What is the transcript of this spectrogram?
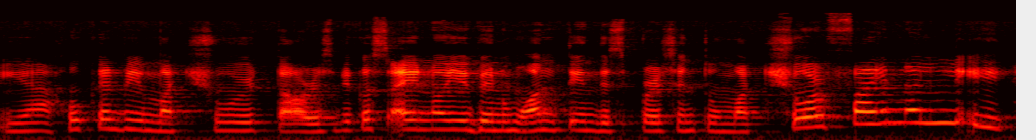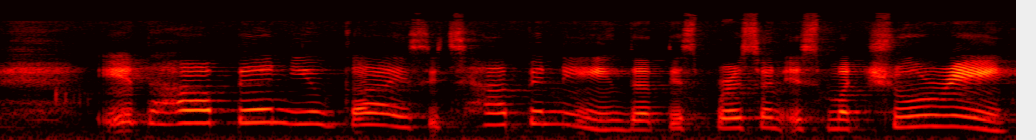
Yeah, who can be mature Taurus because I know you've been wanting this person to mature finally. It happened, you guys. It's happening that this person is maturing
